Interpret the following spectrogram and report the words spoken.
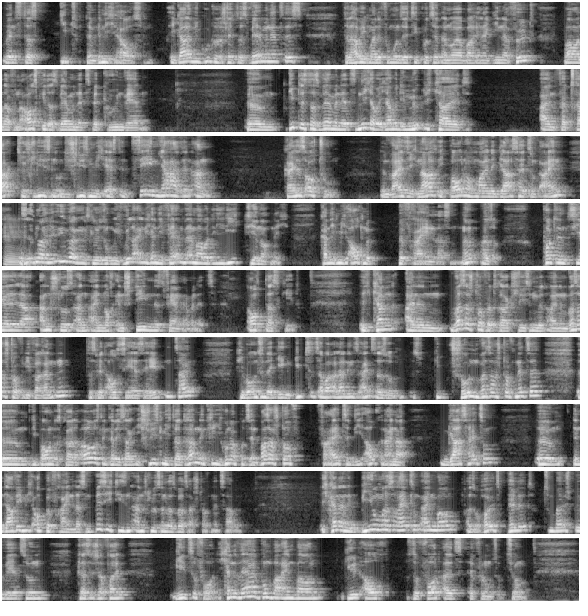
wenn es das gibt. Dann bin ich raus. Egal wie gut oder schlecht das Wärmenetz ist, dann habe ich meine 65 Prozent erneuerbare Energien erfüllt, weil man davon ausgeht, das Wärmenetz wird grün werden. Ähm, gibt es das Wärmenetz nicht, aber ich habe die Möglichkeit, einen Vertrag zu schließen und die schließen mich erst in zehn Jahren an, kann ich das auch tun. Dann weise ich nach, ich baue noch mal eine Gasheizung ein. Mhm. Das ist nur eine Übergangslösung. Ich will eigentlich an die Fernwärme, aber die liegt hier noch nicht. Kann ich mich auch mit befreien lassen. Ne? Also potenzieller Anschluss an ein noch entstehendes Fernwärmenetz. Auch das geht. Ich kann einen Wasserstoffvertrag schließen mit einem Wasserstofflieferanten. Das wird auch sehr selten sein. Hier bei uns in der Gegend gibt es jetzt aber allerdings eins, also es gibt schon Wasserstoffnetze, ähm, die bauen das gerade aus, dann kann ich sagen, ich schließe mich da dran, dann kriege ich 100% Wasserstoff, verheize die auch in einer Gasheizung, ähm, dann darf ich mich auch befreien lassen, bis ich diesen Anschluss an das Wasserstoffnetz habe. Ich kann eine Biomasseheizung einbauen, also Holzpellet zum Beispiel wäre jetzt so ein klassischer Fall, geht sofort. Ich kann eine Wärmepumpe einbauen, gilt auch sofort als Erfüllungsoption.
